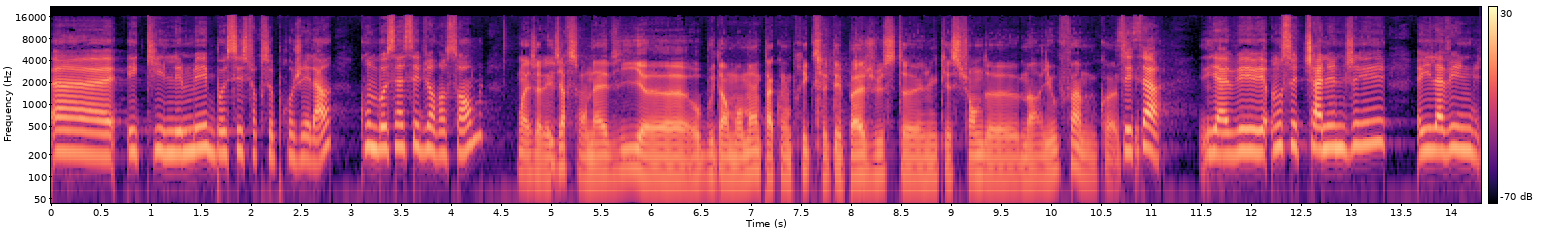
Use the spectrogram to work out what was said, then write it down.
euh, et qu'il aimait bosser sur ce projet-là, qu'on bossait assez bien ensemble. Ouais, j'allais dire son avis. euh, au bout d'un moment, t'as compris que c'était pas juste une question de mari ou femme, quoi. C'est ça. Il y avait, on se challengeait et il avait une,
